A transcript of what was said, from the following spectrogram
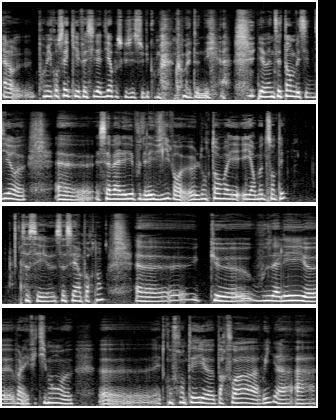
alors, le premier conseil qui est facile à dire, parce que c'est celui qu'on m'a donné il y a 27 ans, mais c'est de dire ça va aller, vous allez vivre longtemps et en bonne santé. Ça c'est ça c'est important. Euh, que vous allez euh, voilà effectivement euh, être confronté parfois oui à,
